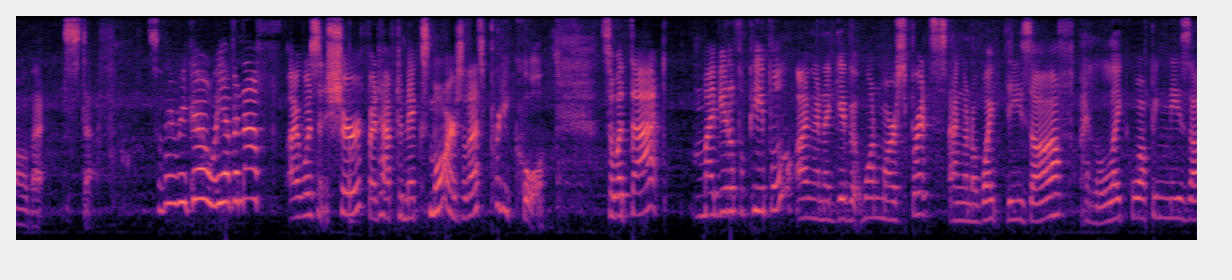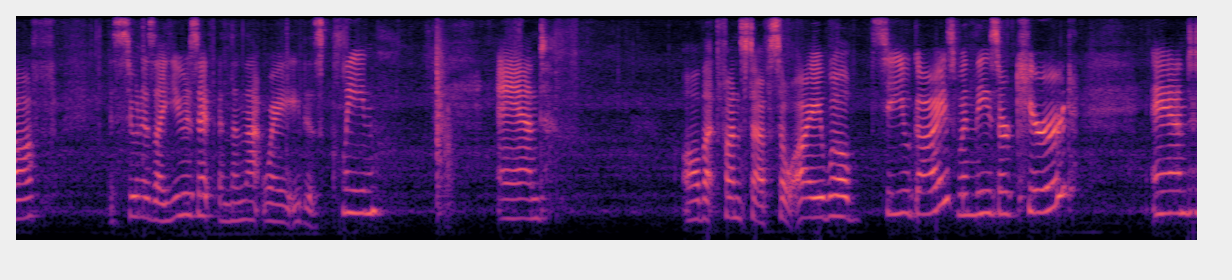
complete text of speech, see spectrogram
all that stuff. So there we go, we have enough. I wasn't sure if I'd have to mix more, so that's pretty cool. So with that, my beautiful people, I'm gonna give it one more spritz. I'm gonna wipe these off. I like wiping these off as soon as I use it, and then that way it is clean. And all that fun stuff. So I will see you guys when these are cured and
